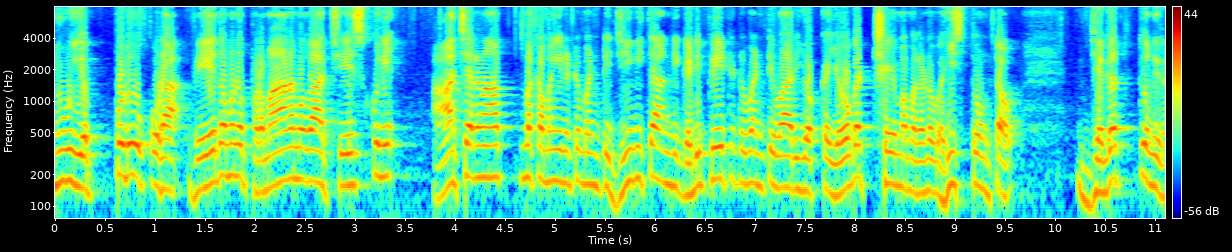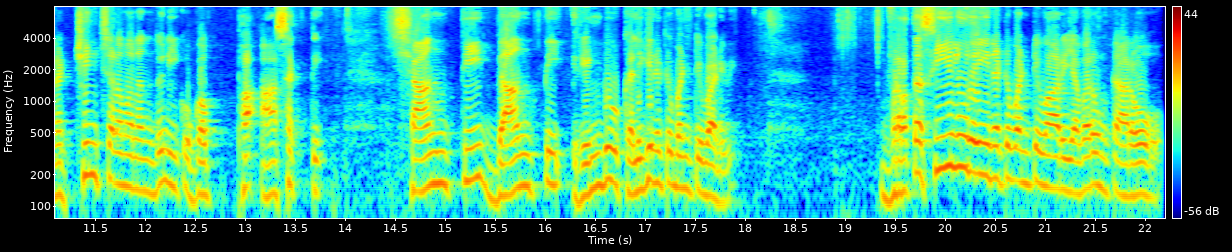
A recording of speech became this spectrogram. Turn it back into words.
నువ్వు ఎప్పుడూ కూడా వేదమును ప్రమాణముగా చేసుకుని ఆచరణాత్మకమైనటువంటి జీవితాన్ని గడిపేటటువంటి వారి యొక్క యోగక్షేమములను వహిస్తూ ఉంటావు. జగత్తుని రక్షించడమనందు నీకు గొప్ప ఆసక్తి. శాంతి దాంతి రెండూ కలిగినటువంటి వాడివి. వ్రతశీలురైనటువంటి వారు ఎవరుంటారో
